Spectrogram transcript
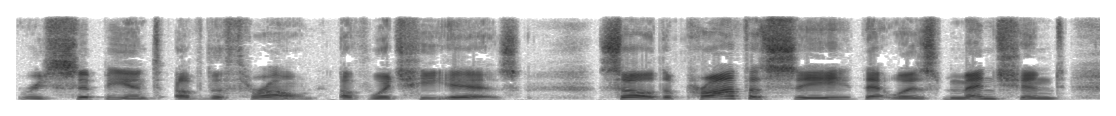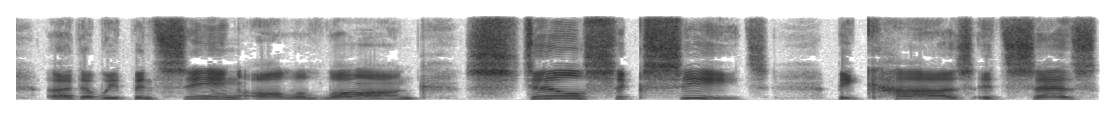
recipient of the throne of which he is. So the prophecy that was mentioned, uh, that we've been seeing all along, still succeeds because it says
